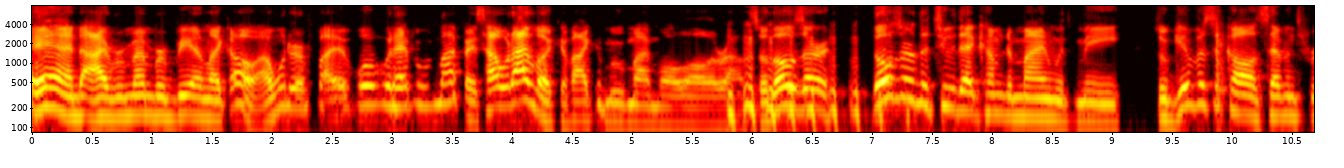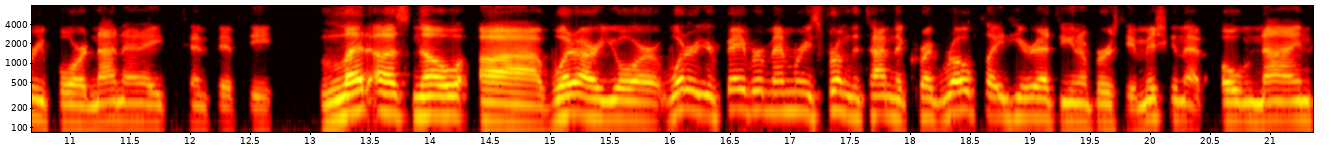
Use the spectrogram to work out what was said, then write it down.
And I remember being like, "Oh, I wonder if I what would happen with my face? How would I look if I could move my mole all around?" So those are those are the two that come to mind with me. So give us a call at 734-998-1050. Let us know uh, what are your what are your favorite memories from the time that Craig Roh played here at the University of Michigan that 09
